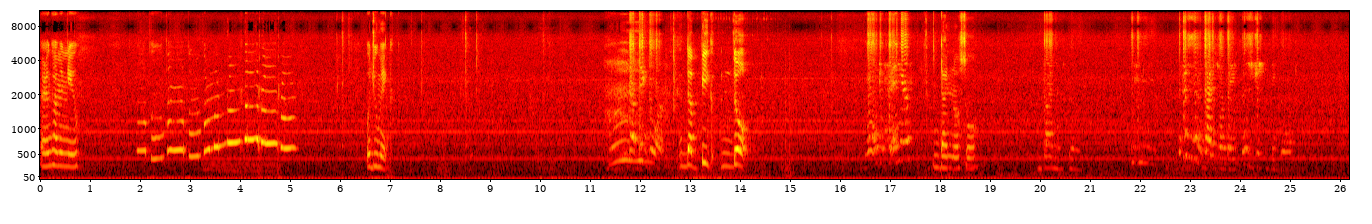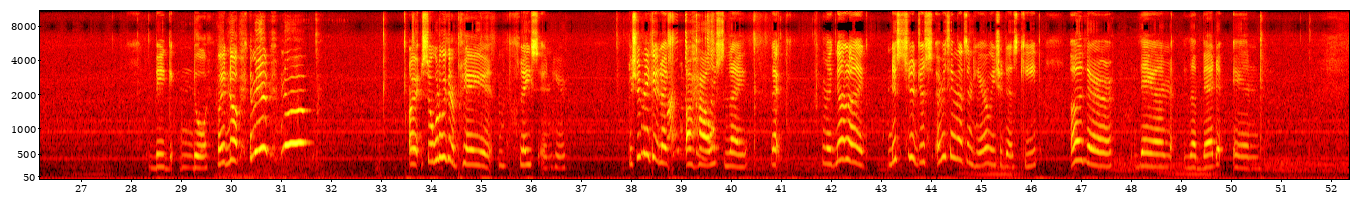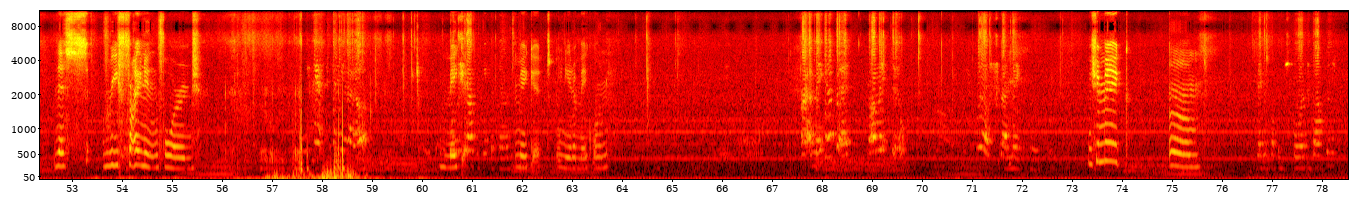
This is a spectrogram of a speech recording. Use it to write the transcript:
I'm coming you. What'd you make? That big door. The big know what can fit in here? Dinosaur. Dinosaur. this isn't a dinosaur base. This is just a big door. Big door. Wait, no. Let me in. No. Alright, so what are we gonna play place in here? We should make it like a house, like, like, like not like. This should just everything that's in here. We should just keep, other than the bed and this refining forge. Make it. Make it. We need to make one. We should make, um...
